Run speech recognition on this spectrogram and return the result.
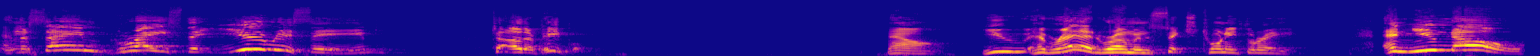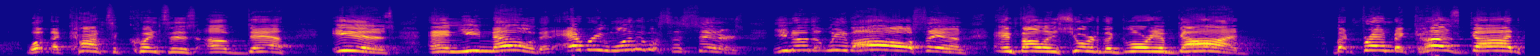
and the same grace that you received to other people. Now, you have read Romans 6:23 and you know what the consequences of death is. And you know that every one of us is sinners. You know that we have all sinned and fallen short of the glory of God. But friend, because God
